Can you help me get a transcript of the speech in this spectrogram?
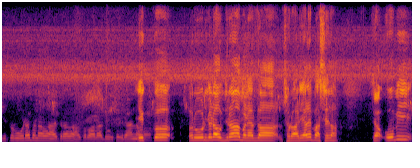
ਇੱਕ ਰੋਡ ਹੈ ਬਣਾ ਵਾ ਇਧਰ ਦਾ ਹਸਰਾੜਾ ਦੂਰ ਸਗਰਾਂ ਇੱਕ ਰੋਡ ਜਿਹੜਾ ਉਜਰਾ ਦਾ ਬਣਿਆ ਦਾ ਸੁਰਾੜੇ ਵਾਲੇ ਪਾਸੇ ਦਾ ਤੇ ਉਹ ਵੀ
